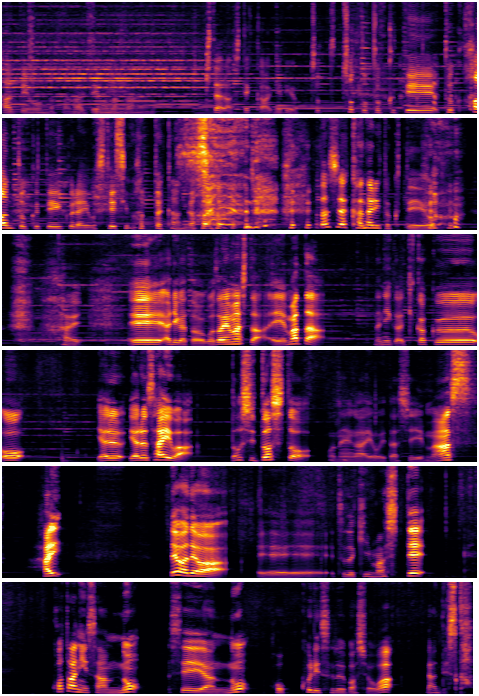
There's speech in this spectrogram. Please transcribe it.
カーテン女さんカーテン女さん。来たらステッカーあげるよ。ちょっとちょっと特定特反特定くらいをしてしまった感が。私はかなり特定を。はい、えーありがとうございました、えーまた何か企画をやるやる際はどしどしとお願いをいたします。はい。ではでは、えー続きまして小谷さんの西安のほっこりする場所は何ですか？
